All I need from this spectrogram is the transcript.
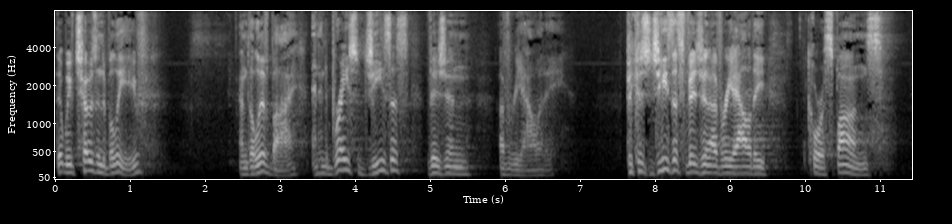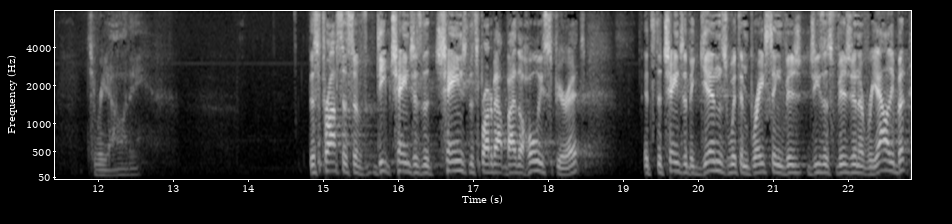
that we've chosen to believe and to live by and embrace Jesus' vision of reality. Because Jesus' vision of reality corresponds to reality. This process of deep change is the change that's brought about by the Holy Spirit. It's the change that begins with embracing Jesus' vision of reality, but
